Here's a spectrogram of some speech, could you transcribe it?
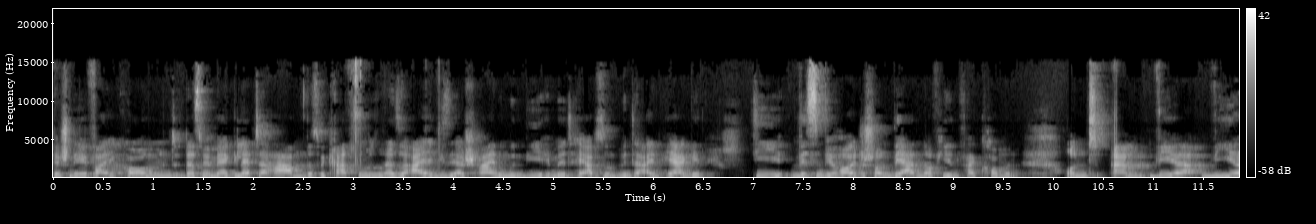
der Schneefall kommt, dass wir mehr Glätte haben, dass wir kratzen müssen. Also all diese Erscheinungen, die mit Herbst und Winter einhergehen, die wissen wir heute schon, werden auf jeden Fall kommen. Und ähm, wir, wir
